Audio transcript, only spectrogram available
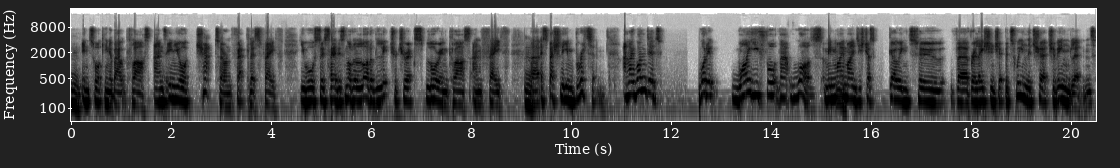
mm. in talking about class. And in your chapter on feckless faith, you also say there's not a lot of literature exploring class and faith, mm. uh, especially in Britain. And I wondered what it, why you thought that was. I mean, my mm. mind is just going to the relationship between the Church of England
